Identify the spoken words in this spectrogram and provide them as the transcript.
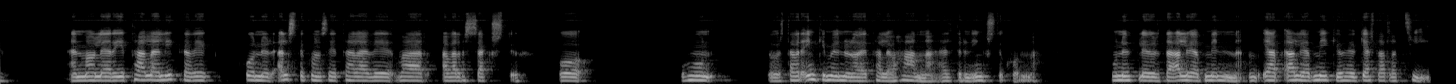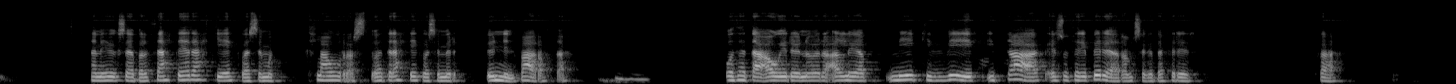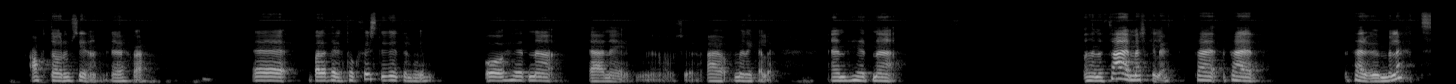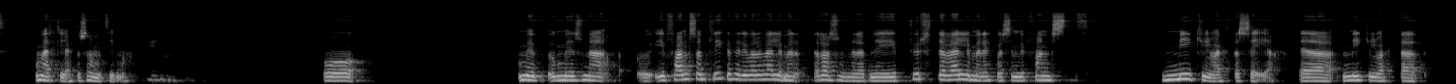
En málega er að ég talaði líka við konur, elsta konur sem ég talaði við var að verða 60 og, og hún, veist, það var engi munur á að ég talaði við hana heldur en yngstu konuna. Hún upplifur þetta alveg að, minna, alveg að mikið og hefur gert alla tíð. Þannig ég hugsaði bara þetta er ekki eitthvað sem að klárast og þetta er ekki eitthvað sem er unnin baráta mm -hmm. og þetta á í raun og veru alveg mikið við í dag eins og þegar ég byrjaði að rannsaka þetta fyrir hvað 8 árum síðan eða eitthvað. Uh, bara þegar ég tók fyrstu viðtölu mín og hérna, já nei að menn ekki alveg en hérna og þannig að það er merkilegt. Það, það er er umlegt og merkilegt á sama tíma. Mm -hmm og mér, mér svona, ég fann samt líka þegar ég var að velja mér rannsóknarefni, ég þurfti að velja mér eitthvað sem ég fannst mikilvægt að segja eða mikilvægt að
